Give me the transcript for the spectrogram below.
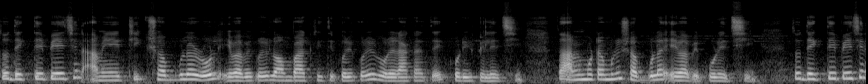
তো দেখতে পেয়েছেন, আমি ঠিক সবগুলো রোল এভাবে করে লম্বা আকৃতি করে করে রোলের আকারতে করে ফেলেছি। তো আমি মোটামুটি সবগুলো এভাবে করেছি। তো দেখতে পেয়েছেন,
